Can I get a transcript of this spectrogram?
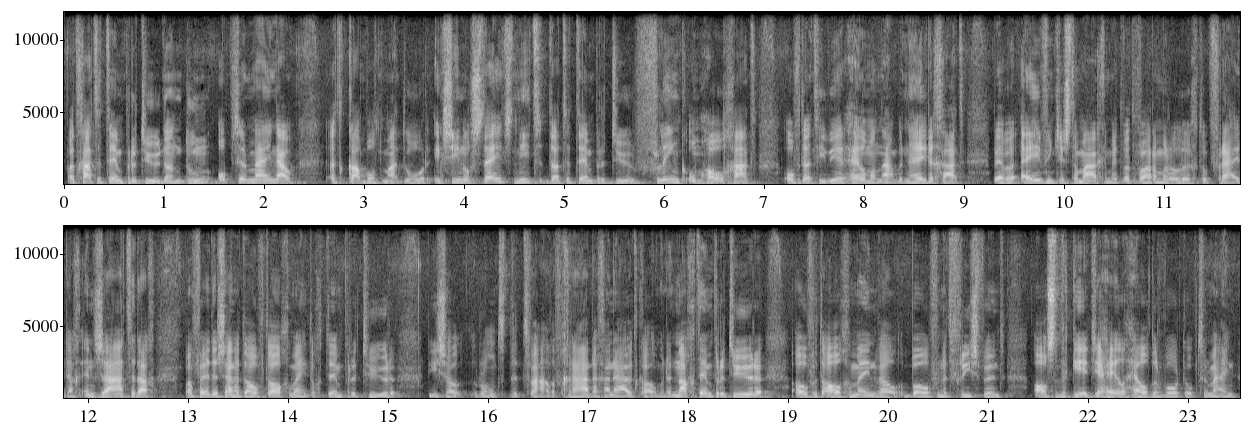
Wat gaat de temperatuur dan doen op termijn? Nou, het kabbelt maar door. Ik zie nog steeds niet dat de temperatuur flink omhoog gaat of dat hij weer helemaal naar beneden gaat. We hebben eventjes te maken met wat warmere lucht op vrijdag en zaterdag. Maar verder zijn het over het algemeen toch temperaturen die zo rond de 12 graden gaan uitkomen. De nachttemperaturen over het algemeen wel boven het vriespunt. Als het een keertje heel helder wordt op termijn,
